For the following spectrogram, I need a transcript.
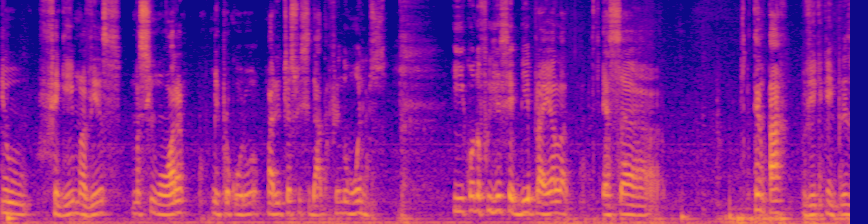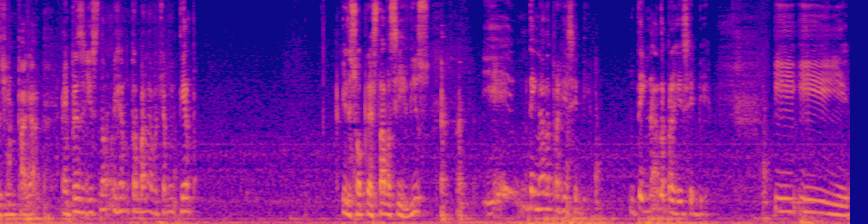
Eu cheguei uma vez, uma senhora me procurou, o marido tinha suicidado na frente do ônibus. E quando eu fui receber para ela essa tentar ver o que a empresa tinha que pagar. A empresa disse, não, ele já não trabalhava aqui há muito tempo. Ele só prestava serviço e não tem nada para receber. Não tem nada para receber. E,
